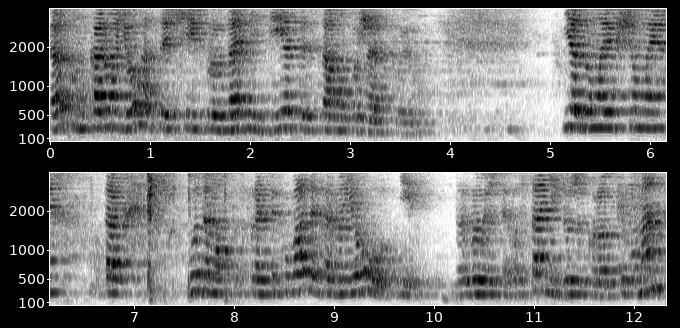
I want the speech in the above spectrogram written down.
Да? Тому карма йога це ще й про здатність діяти самопожертвою. Я думаю, якщо ми так будемо практикувати карма-йогу, ні, вибачте, останній дуже короткий момент.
